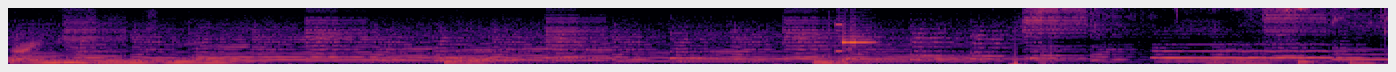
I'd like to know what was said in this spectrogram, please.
shiny wings being? Who's that? Who that? I got a footprint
